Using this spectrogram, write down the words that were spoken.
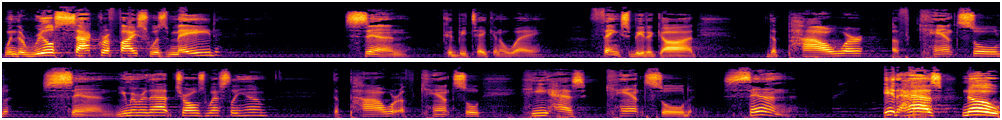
when the real sacrifice was made, sin could be taken away. Thanks be to God. The power of canceled sin. You remember that, Charles Wesley hymn? The power of canceled. He has canceled sin. It has no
